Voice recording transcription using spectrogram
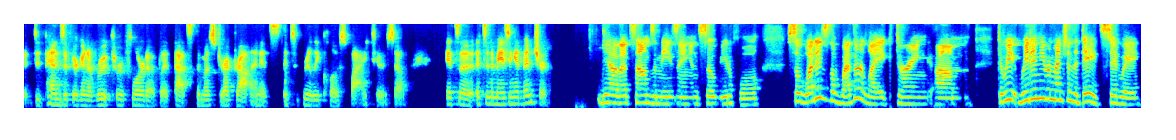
it depends if you're going to route through Florida, but that's the most direct route. And it's, it's really close by too. So it's a, it's an amazing adventure. Yeah, that sounds amazing and so beautiful. So what is the weather like during, um, did we we didn't even mention the dates, did we?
